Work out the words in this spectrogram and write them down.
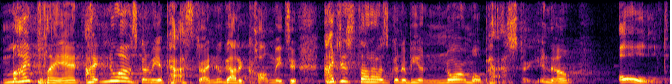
My plan, I knew I was gonna be a pastor. I knew God had called me to. I just thought I was gonna be a normal pastor, you know, old.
